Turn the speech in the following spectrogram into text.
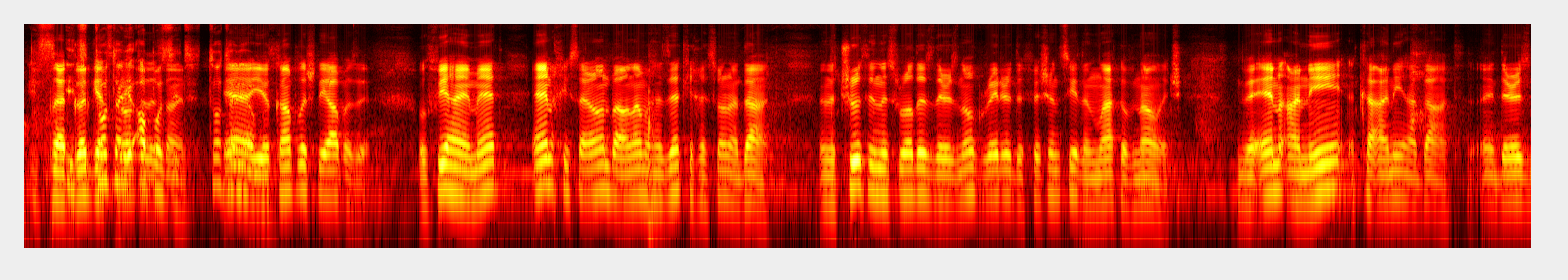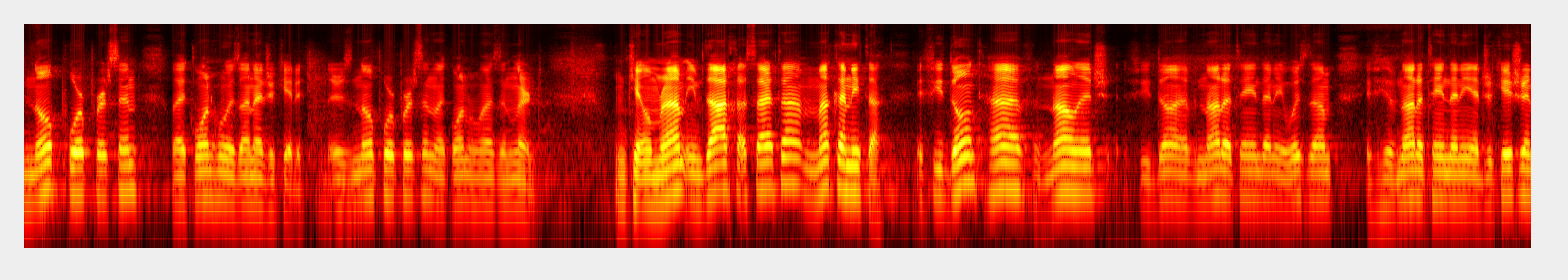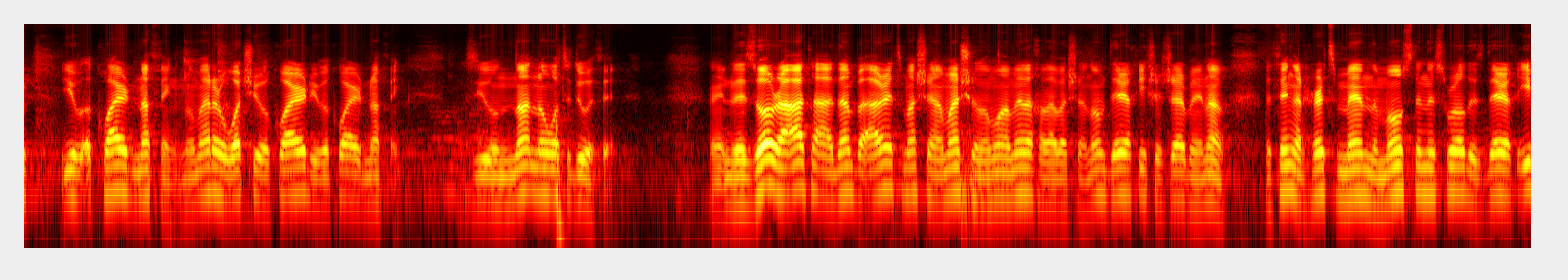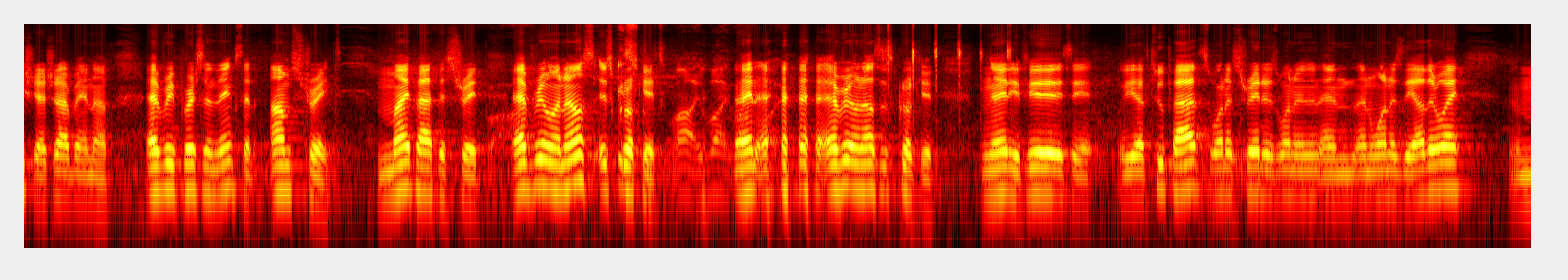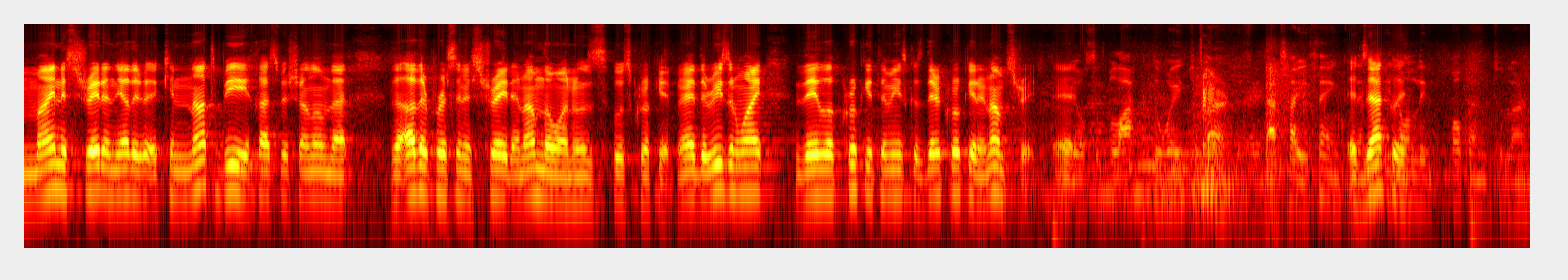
It's, that it's good gets totally thrown to the opposite. side. Totally yeah, you opposite. accomplish the opposite. ולפי האמת, אין חיסרון בעולם הזה כחסרון הדעת. And the truth in this world is there is no greater deficiency than lack of knowledge. ואין עני כעני הדעת. Uh, There is no poor person like one who is uneducated. There is no poor person like one who hasn't learned. כאומרם, אם דעת חסרת, מה קנית? If you don't have knowledge, if you don't have not attained any wisdom, if you have not attained any education, you've acquired nothing. No matter what you acquired, you've acquired nothing. So you will not know what to do with it. וזו רעת האדם בארץ, מה שאמר שלמה המלך עליו השלום, דרך איש ישר בעיניו. The thing that hurts men the most in this world is דרך איש ישר בעיניו. Every person thinks that I'm straight. My path is straight. Everyone else is crooked. Everyone else is crooked. Right? If you see, we have two paths. One is straight, is one is, and and one is the other way. Mine is straight, and the other. It cannot be chas v'shalom that the other person is straight and I'm the one who's who's crooked. Right? The reason why they look crooked to me is because they're crooked and I'm straight. They also block the way to learn. That's how you think. Exactly. Then only open to learn.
